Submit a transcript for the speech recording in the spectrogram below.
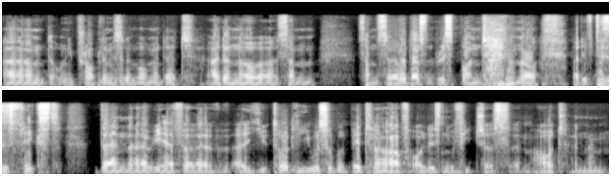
Um, the only problem is at the moment that I don't know uh, some some server doesn't respond. I don't know, but if this is fixed, then uh, we have a, a, totally usable beta of all these new features um, out, and I'm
